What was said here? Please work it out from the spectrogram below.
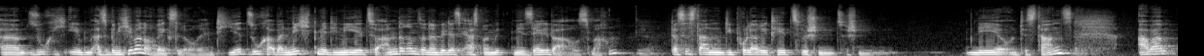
ähm, suche ich eben, also bin ich immer noch wechselorientiert, suche aber nicht mehr die Nähe zu anderen, sondern will das erstmal mit mir selber ausmachen. Ja. Das ist dann die Polarität zwischen, zwischen Nähe und Distanz. Aber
